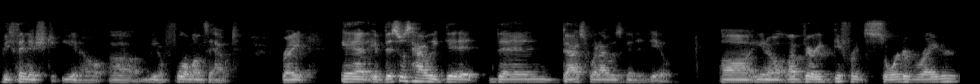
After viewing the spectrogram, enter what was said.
be finished you know uh you know four months out right and if this was how he did it then that's what i was going to do uh you know a very different sort of writer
